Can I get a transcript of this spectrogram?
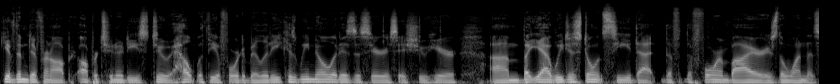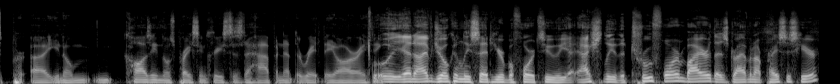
give them different op- opportunities to help with the affordability because we know it is a serious issue here. Um, but yeah, we just don't see that the, the foreign buyer is the one that's uh, you know causing those price increases to happen at the rate they are. I think. Well, And I've jokingly said here before too. Actually, the true foreign buyer that's driving up prices here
